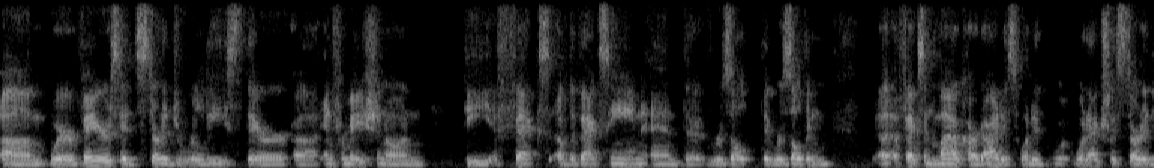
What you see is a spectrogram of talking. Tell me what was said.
um, where VAERS had started to release their uh, information on the effects of the vaccine and the result, the resulting uh, effects in myocarditis. What it what actually started,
